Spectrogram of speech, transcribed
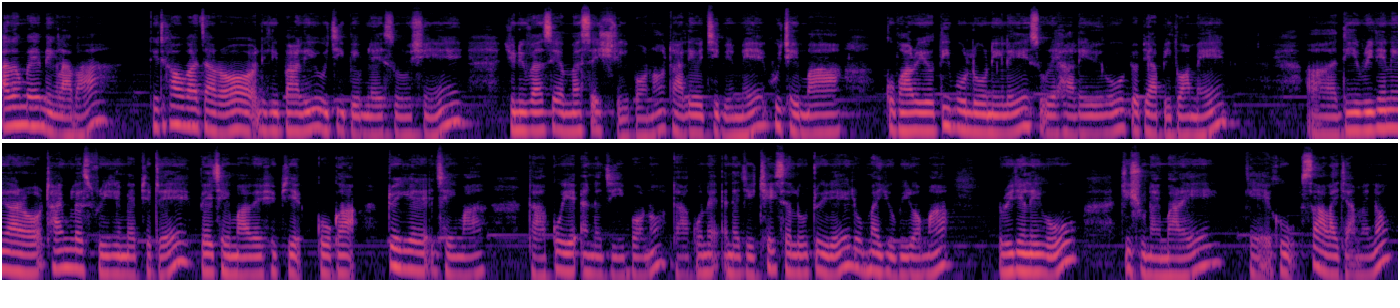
အားလုံးပဲမင်္ဂလာပါဒီတစ်ခေါက်ကကြတော့လီလီဘာလေးကိုကြည့်ပေးမလဲဆိုလို့ရှရင် universal message လေးပေါ့နော်ဒါလေးကိုကြည့်ပေးမယ်အခုချိန်မှာကိုဘာတွေကိုသိဖို့လိုနေလေဆိုတဲ့ဟာလေးတွေကိုပြောပြပေးသွားမယ်အာဒီ reading လေးကတော့ timeless reading ပဲဖြစ်တယ်ဘယ်ချိန်မှာပဲဖြစ်ဖြစ်ကိုကတွေ့ခဲ့တဲ့အချိန်မှာဒါကိုယ့်ရဲ့ energy ပေါ့နော်ဒါကိုယ့်နဲ့ energy ချိတ်ဆက်လို့တွေ့တယ်လို့မှတ်ယူပြီးတော့မှ reading လေးကိုကြည့်ရှုနိုင်ပါတယ်ကဲအခုစလိုက်ကြမယ်နော်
